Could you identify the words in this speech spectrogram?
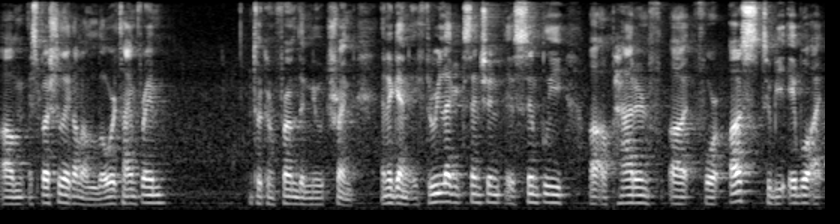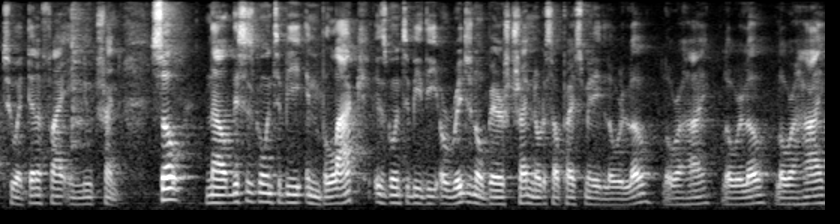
um, especially like on a lower time frame to confirm the new trend. And again, a three leg extension is simply uh, a pattern uh, for us to be able uh, to identify a new trend. So now this is going to be in black is going to be the original bearish trend. Notice how price made a lower low, lower high, lower low, lower high,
